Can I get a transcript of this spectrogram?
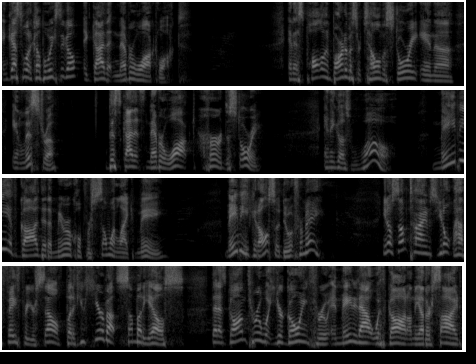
And guess what? A couple weeks ago, a guy that never walked walked. And as Paul and Barnabas are telling the story in, uh, in Lystra, this guy that's never walked heard the story. And he goes, Whoa, maybe if God did a miracle for someone like me, maybe he could also do it for me. You know, sometimes you don't have faith for yourself, but if you hear about somebody else that has gone through what you're going through and made it out with God on the other side,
